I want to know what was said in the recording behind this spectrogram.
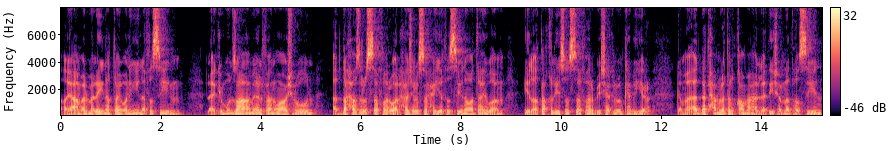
ويعمل ملايين التايوانيين في الصين لكن منذ عام 2020 أدى حظر السفر والحجر الصحي في الصين وتايوان إلى تقليص السفر بشكل كبير كما أدت حملة القمع التي شنتها الصين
